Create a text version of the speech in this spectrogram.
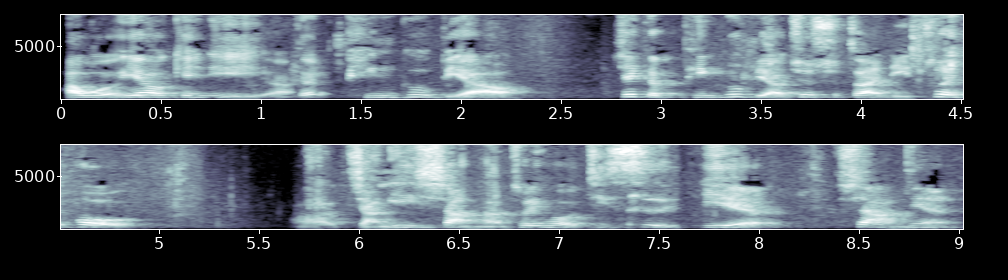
啊，我要给你一个评估表，这个评估表就是在你最后啊讲义上哈，最后第四页下面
